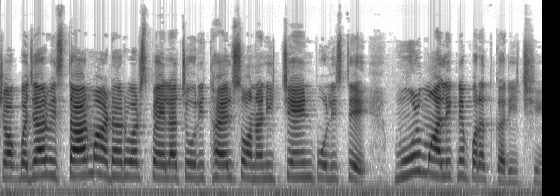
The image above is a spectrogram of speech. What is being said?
ચોક બજાર વિસ્તારમાં અઢાર વર્ષ પહેલા ચોરી થયેલ સોનાની ચેઇન પોલીસે મૂળ માલિકને પરત કરી છે.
